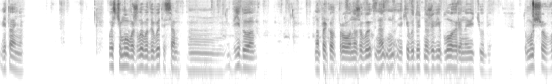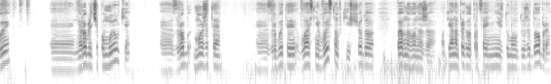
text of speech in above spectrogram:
Вітання. Ось чому важливо дивитися відео, наприклад, про ножові, на- які ведуть ножові блогери на YouTube. Тому що ви, не роблячи помилки, е, можете е, зробити власні висновки щодо певного ножа. От я, наприклад, про цей ніж думав дуже добре,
